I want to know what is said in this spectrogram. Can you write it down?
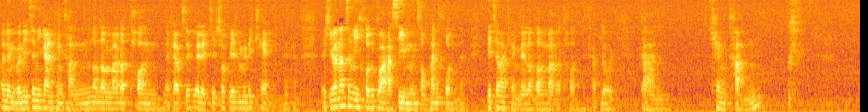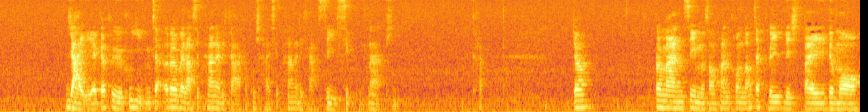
อันหนึ่งวันนี้จะมีการแข่งขันลอนดอนมาราธอนนะครับซึ่งเอเล็กจิโชเกนไม่ได้แข่งนะครับแต่คิดว่าน่าจะมีคนกว่า 42,000 คนนะที่จะมาแข่งในลอนดอนมาราธอนนะครับโดยการแข่งขัน ใหญ่ก็คือผู้หญิงจะเริ่มเวลา 15 นาฬิกาครับผู้ชาย 15 นาฬิกา 40 นาทีครับก็ประมาณ 42,000 คนนอกจากกรีดิชไปเดอะมอลล์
